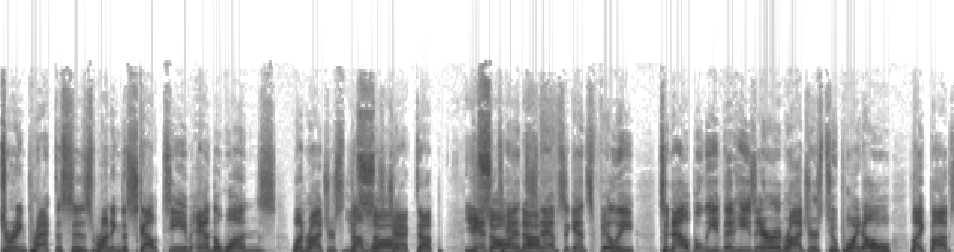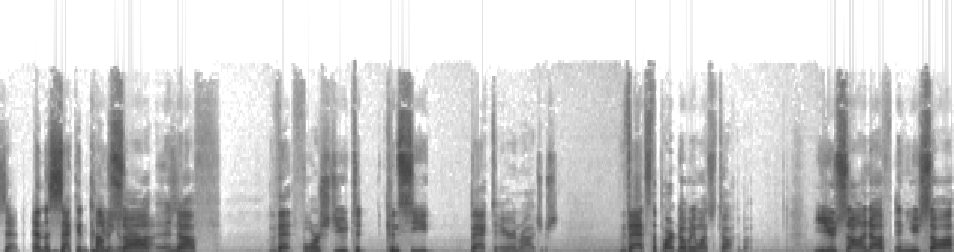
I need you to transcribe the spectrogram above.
during practices running the scout team and the ones when Rodgers' thumb saw- was jacked up, you and saw 10 enough. snaps against Philly to now believe that he's Aaron Rodgers 2.0, like Bob said, and the second coming you saw enough that forced you to concede back to Aaron Rodgers. That's the part nobody wants to talk about. You saw enough, and you saw,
